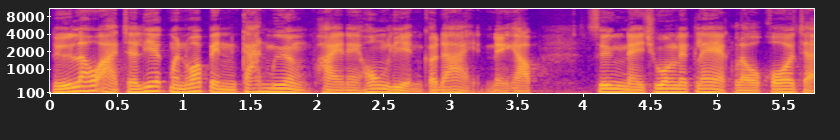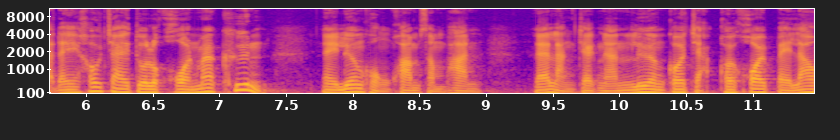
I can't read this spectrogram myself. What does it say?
หรือเราอาจจะเรียกมันว่าเป็นการเมืองภายในห้องเรียนก็ได้นะครับ ซึ่งในช่วงแรก ๆ เราก็จะได้เข้าใจตัวละครมากขึ้น ในเรื่องของความสัมพันธ์ และหลังจากนั้นเรื่องก็จะค่อยๆ ไปเล่า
